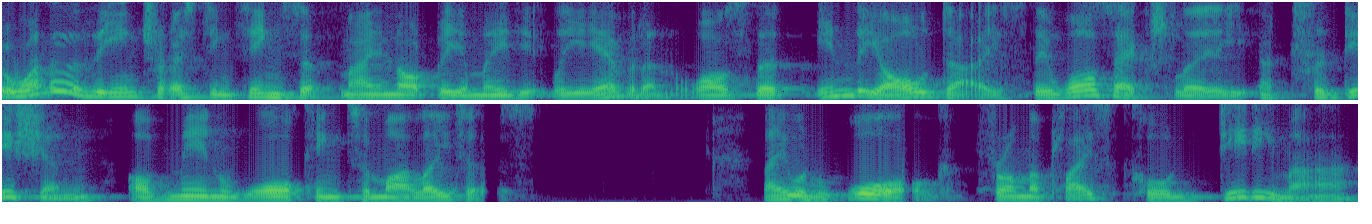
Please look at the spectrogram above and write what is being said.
But one of the interesting things that may not be immediately evident was that in the old days, there was actually a tradition of men walking to Miletus they would walk from a place called Didyma,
